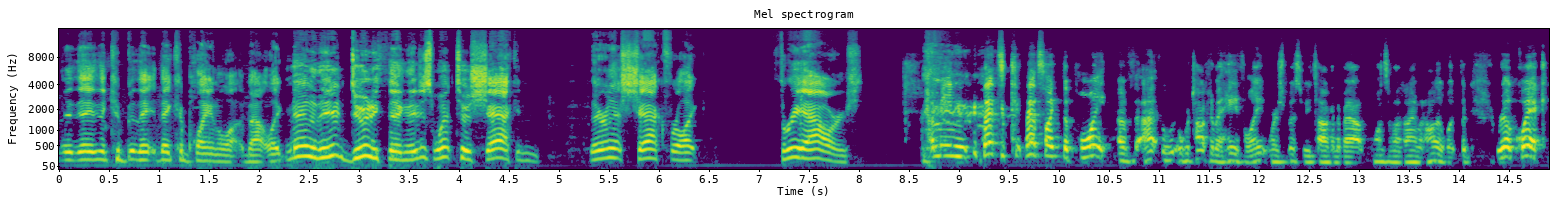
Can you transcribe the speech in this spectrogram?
They they, they, they, they complain a lot about like, man, they didn't do anything. They just went to a shack and they're in that shack for like three hours. I mean, that's that's like the point of the, I, we're talking about Hateful Eight. We're supposed to be talking about Once Upon a Time in Hollywood. But real quick,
